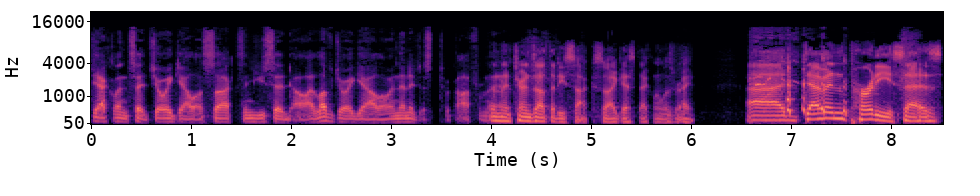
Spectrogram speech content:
Declan said Joey Gallo sucks, and you said, "Oh, I love Joey Gallo," and then it just took off from there. And then it turns out that he sucks. So I guess Declan was right. Uh, Devin Purdy says,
